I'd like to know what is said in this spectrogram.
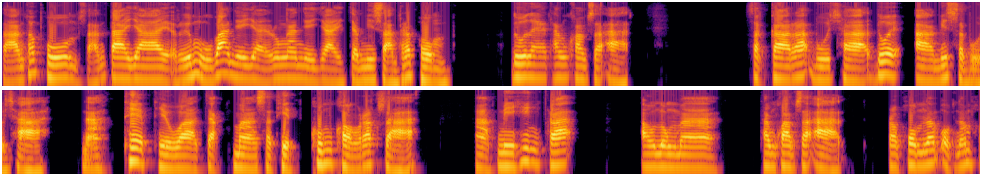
ศาลพระภูมิศาลตายาย หรือหมู่บ้านใหญ่ๆ โรงงานใหญ่ ๆ จะมีศาลพระพรหมดูแลทำความสะอาด สักการะบูชาด้วยอามิสบูชานะเทพเทวาจักมาสถิตคุ้มครองรักษา หากมีหิ้งพระเอาลงมาทำความสะอาด ประพรมน้ำอบน้ำห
